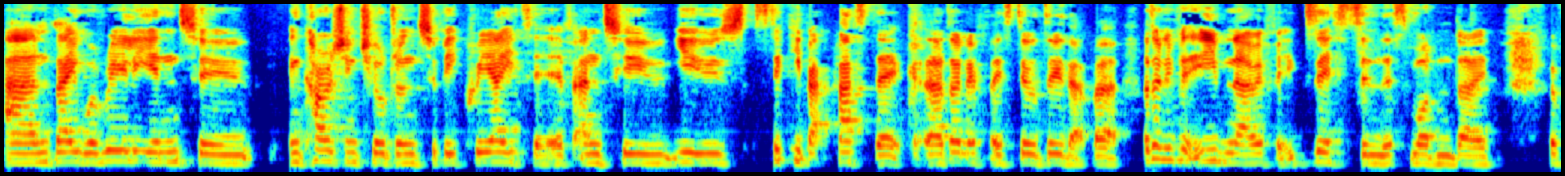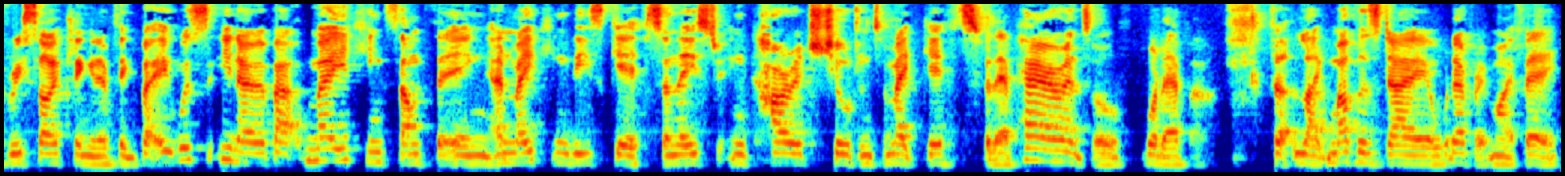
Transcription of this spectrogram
and they were really into encouraging children to be creative and to use sticky back plastic. I don't know if they still do that, but I don't even, even know if it exists in this modern day of recycling and everything. But it was, you know, about making something and making these gifts. And they used to encourage children to make gifts for their parents or whatever, for like Mother's Day or whatever it might be.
